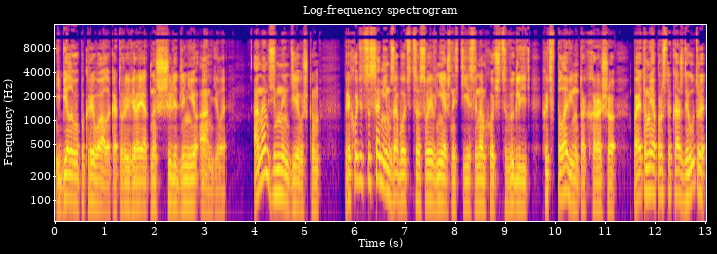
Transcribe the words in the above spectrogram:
и белого покрывала, которые, вероятно, сшили для нее ангелы. А нам, земным девушкам, приходится самим заботиться о своей внешности, если нам хочется выглядеть хоть в половину так хорошо – Поэтому я просто каждое утро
